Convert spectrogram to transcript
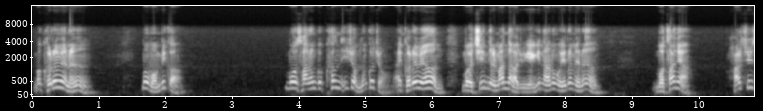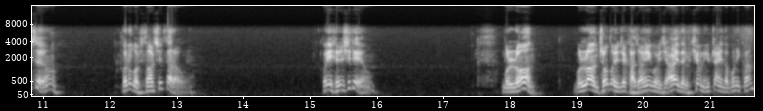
뭐 그러면은 뭐 뭡니까? 뭐 사는 거 큰 이슈 없는 거죠. 아니 그러면 뭐 지인들 만나가지고 얘기 나누고 이러면은 못하냐? 할 수 있어요. 그런 거 없이도 할 수 있다라고요. 거의 현실이에요. 물론 물론 저도 이제 가장이고 이제 아이들을 키우는 입장이다 보니까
